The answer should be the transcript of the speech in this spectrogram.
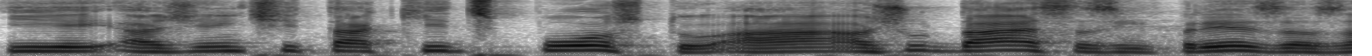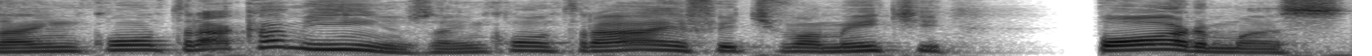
e a gente está aqui disposto a ajudar essas empresas a encontrar caminhos, a encontrar efetivamente formas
